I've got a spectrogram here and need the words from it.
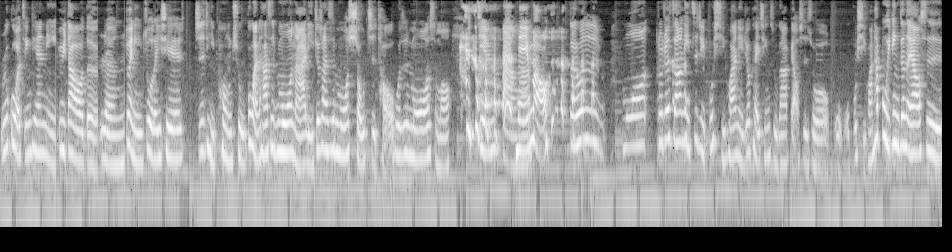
如果今天你遇到的人对你做的一些肢体碰触，不管他是摸哪里，就算是摸手指头，或者是摸什么肩膀、眉毛，对，或者是摸，我觉得只要你自己不喜欢，你就可以清楚跟他表示说，我我不喜欢。他不一定真的要是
